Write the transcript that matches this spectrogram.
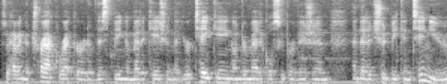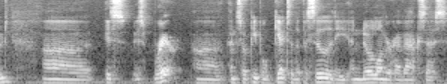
So having a track record of this being a medication that you're taking under medical supervision and that it should be continued uh, is, is rare. Uh, and so people get to the facility and no longer have access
